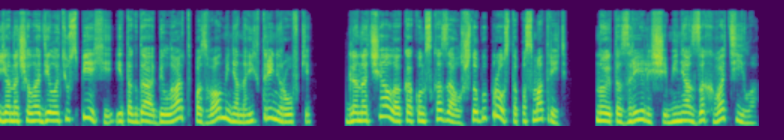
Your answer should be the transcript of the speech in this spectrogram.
Я начала делать успехи, и тогда Белард позвал меня на их тренировки. Для начала, как он сказал, чтобы просто посмотреть. Но это зрелище меня захватило.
